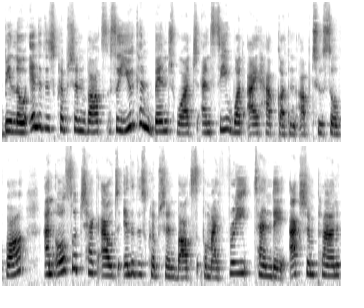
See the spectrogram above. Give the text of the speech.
below in the description box so you can binge watch and see what I have gotten up to so far. And also check out in the description box for my free 10 day action plan,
